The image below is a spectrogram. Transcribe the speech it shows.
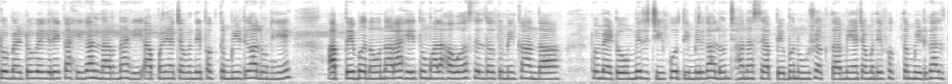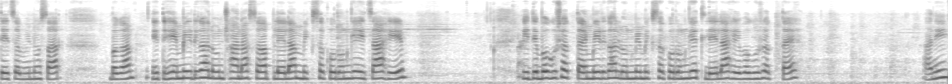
टोमॅटो वगैरे काही घालणार नाही. आपण याच्यामध्ये फक्त मीठ घालून हे आप्पे बनवणार आहे. तुम्हाला हवं असेल तर तुम्ही कांदा टोमॅटो मिरची कोथिंबीर घालून छान असे आप्पे बनवू शकता. मी याच्यामध्ये फक्त मीठ घालते चवीनुसार. बघा इथे हे मीठ घालून छान असं आपल्याला मिक्स करून घ्यायचं आहे. इथे बघू शकताय मीठ घालून मी मिक्स करून घेतलेलं आहे बघू शकताय. आणि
